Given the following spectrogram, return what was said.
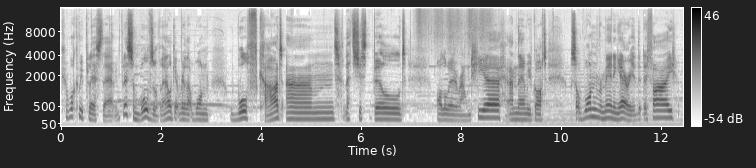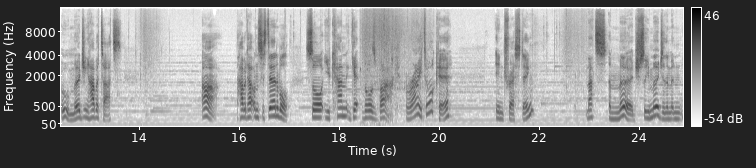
can, what can we place there? We can place some wolves over there. I'll get rid of that one wolf card. And let's just build all the way around here. And then we've got sort of one remaining area that if I... Ooh, merging habitats. Ah, habitat unsustainable. So you can get those back. Right, okay. Interesting. That's a merge. So you merge them and...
